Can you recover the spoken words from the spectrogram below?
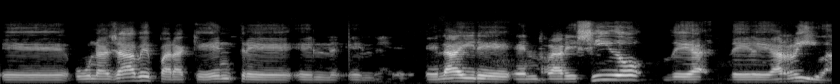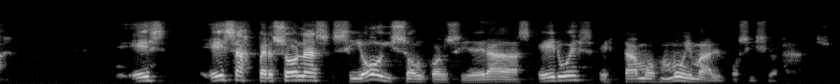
eh, una llave para que entre el, aire enrarecido de, arriba. Es, esas personas, si hoy son consideradas héroes, estamos muy mal posicionados.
